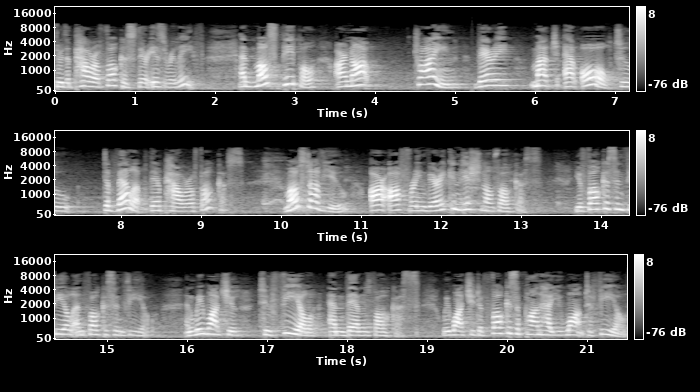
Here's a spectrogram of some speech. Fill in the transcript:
through the power of focus there is relief. And most people are not trying very much at all to develop their power of focus. Most of you are offering very conditional focus. You focus and feel and focus and feel. And we want you to feel and then focus. We want you to focus upon how you want to feel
